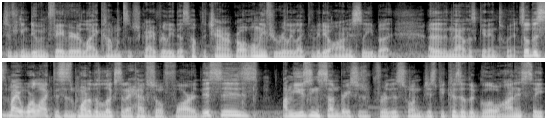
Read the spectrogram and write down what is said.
So if you can do me a favor like comment subscribe really does help the channel grow. Only if you really like the video honestly but other than that let's get into it. So this is my warlock. This is one of the looks that i have so far. This is I'm using sun bracers for this one just because of the glow honestly.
